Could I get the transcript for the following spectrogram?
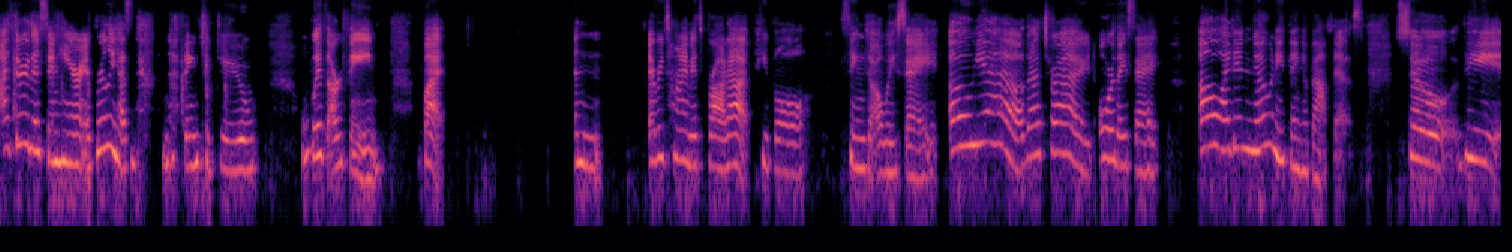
I threw this in here. It really has nothing to do with our theme, but and every time it's brought up, people seem to always say, oh yeah, that's right. Or they say, oh, I didn't know anything about this. So the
